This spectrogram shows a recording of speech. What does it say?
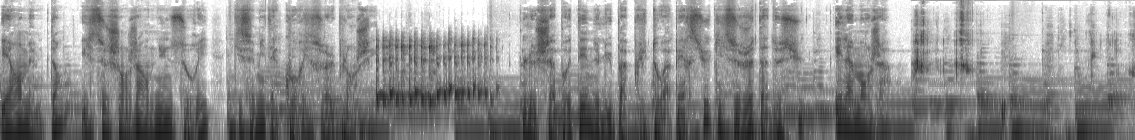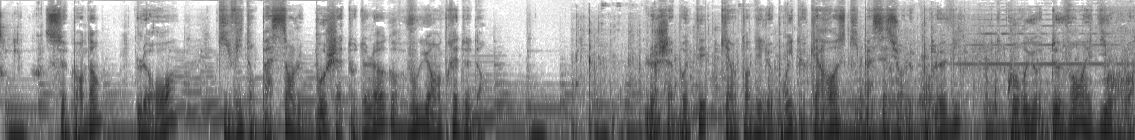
Et en même temps, il se changea en une souris qui se mit à courir sur le plancher. Le chaboté ne l'eut pas plutôt aperçu qu'il se jeta dessus et la mangea. Cependant, le roi, qui vit en passant le beau château de l'ogre, voulut entrer dedans. Le chaboté, qui entendit le bruit de carrosse qui passait sur le pont-levis, courut au devant et dit au roi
